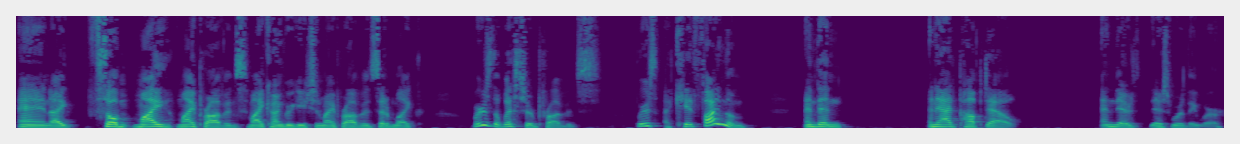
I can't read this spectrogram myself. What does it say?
And I saw my, my province, my congregation, my province, and I'm like, where's the Western province? Where's, I can't find them. And then an ad popped out and there's, there's where they were.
